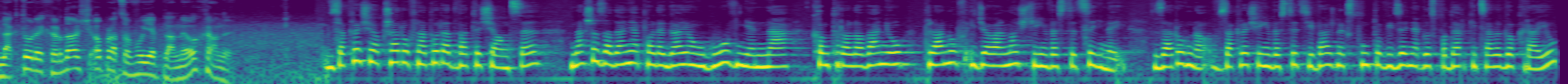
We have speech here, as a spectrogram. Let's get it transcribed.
dla których RDOŚ opracowuje plany ochrony. W zakresie obszarów Natura 2000 nasze zadania polegają głównie na kontrolowaniu planów i działalności inwestycyjnej, zarówno w zakresie inwestycji ważnych z punktu widzenia gospodarki całego kraju,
